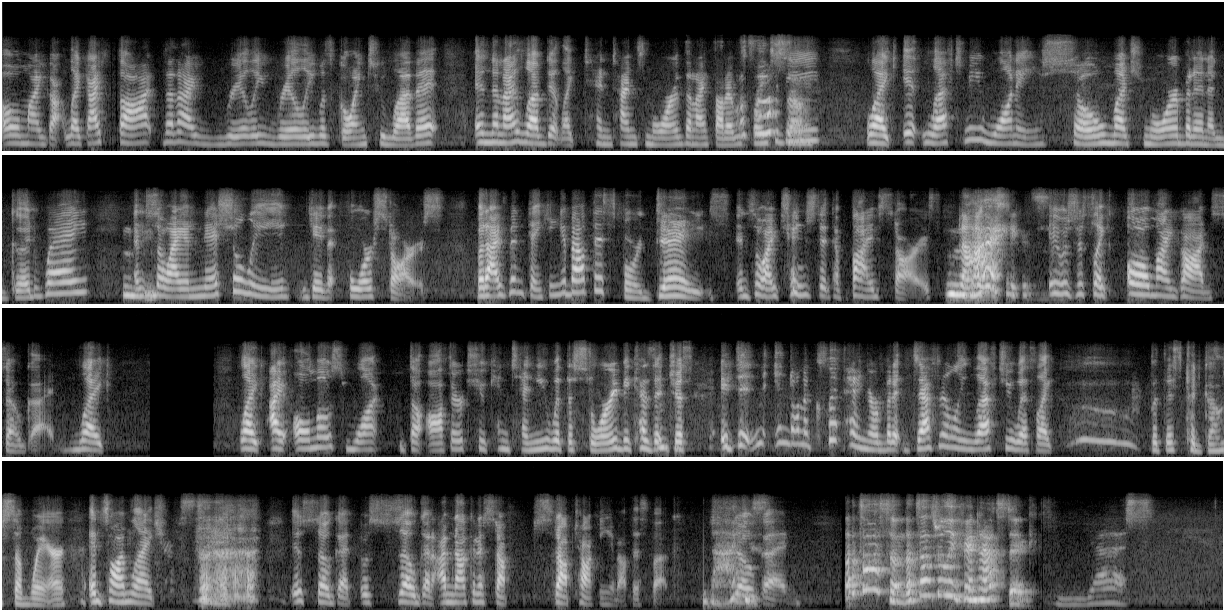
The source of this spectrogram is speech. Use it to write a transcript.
oh my god like I thought that I really really was going to love it and then I loved it like 10 times more than I thought I was That's going awesome. to be like it left me wanting so much more but in a good way and Mhm. so I initially gave it four stars. But I've been thinking about this for days. And so I changed it to five stars. nice. It was just like, oh my God, so good. Like, like I almost want the author to continue with the story because it mm-hmm. just it didn't end on a cliffhanger, but it definitely left you with like, but this could go somewhere. And so I'm like, it was so good. It was so good. I'm not gonna stop stop talking about this book nice. so good. That's awesome. That sounds really fantastic. Yes.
